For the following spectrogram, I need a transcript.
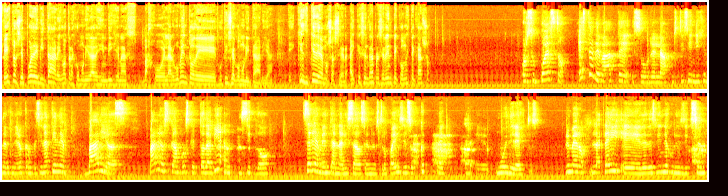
que esto se puede evitar en otras comunidades indígenas bajo el argumento de justicia comunitaria. Eh, ¿Qué, debemos hacer? ¿Hay que centrar precedente con este caso? Por supuesto, este debate sobre la justicia indígena originaria campesina tiene varias varios campos que todavía han sido seriamente analizados en nuestro país y eso creo que hay que ser eh, muy directos. Primero, la ley eh, de deslinde jurisdiccional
